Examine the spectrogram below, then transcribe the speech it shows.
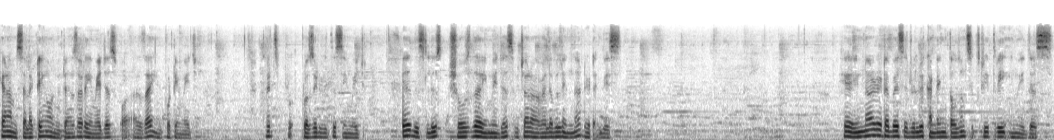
Here i'm selecting on tensor images for as the input image. Let's pr proceed with this image. Here this list shows the images which are available in the database here in our database it will be containing 1063 images.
